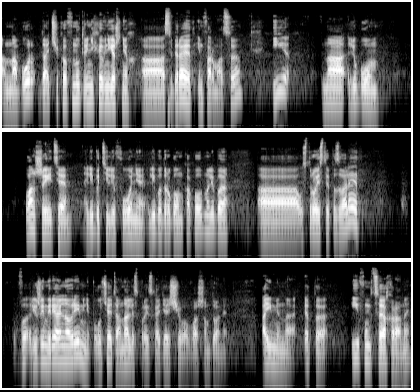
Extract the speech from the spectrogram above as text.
набор датчиков внутренних и внешних, а, собирает информацию и на любом планшете, либо телефоне, либо другом каком-либо а, устройстве позволяет в режиме реального времени получать анализ происходящего в вашем доме. А именно это и функция охраны,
